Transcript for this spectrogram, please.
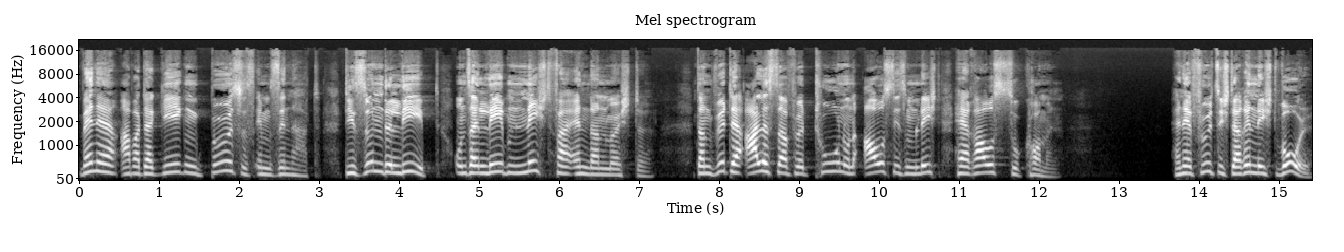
Wenn er aber dagegen Böses im Sinn hat, die Sünde liebt und sein Leben nicht verändern möchte, dann wird er alles dafür tun, um aus diesem Licht herauszukommen. Denn er fühlt sich darin nicht wohl.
